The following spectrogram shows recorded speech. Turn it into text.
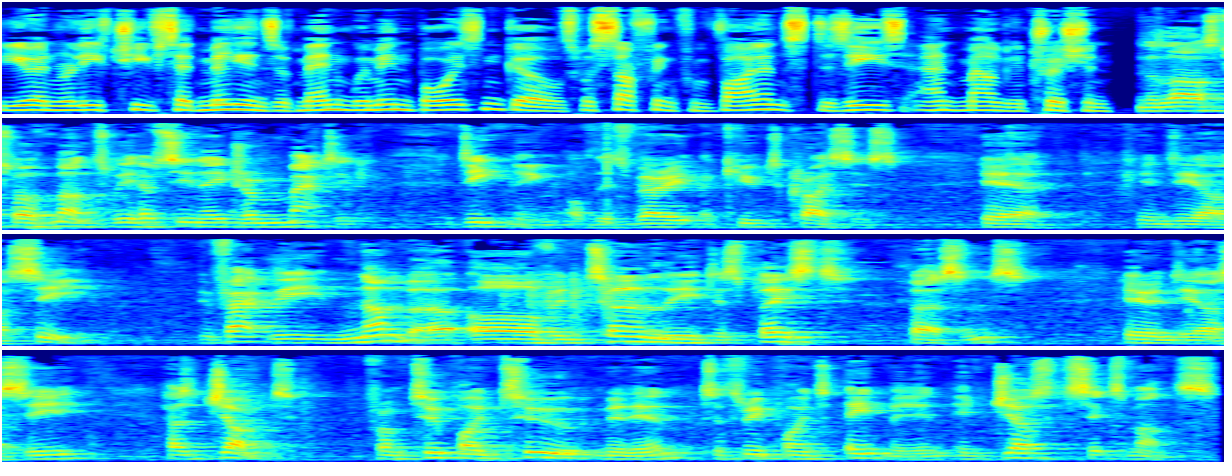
The UN Relief Chief said millions of men, women, boys, and girls were suffering from violence, disease, and malnutrition. In the last 12 months, we have seen a dramatic deepening of this very acute crisis here in DRC. In fact, the number of internally displaced persons here in DRC has jumped from 2.2 million to 3.8 million in just six months.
